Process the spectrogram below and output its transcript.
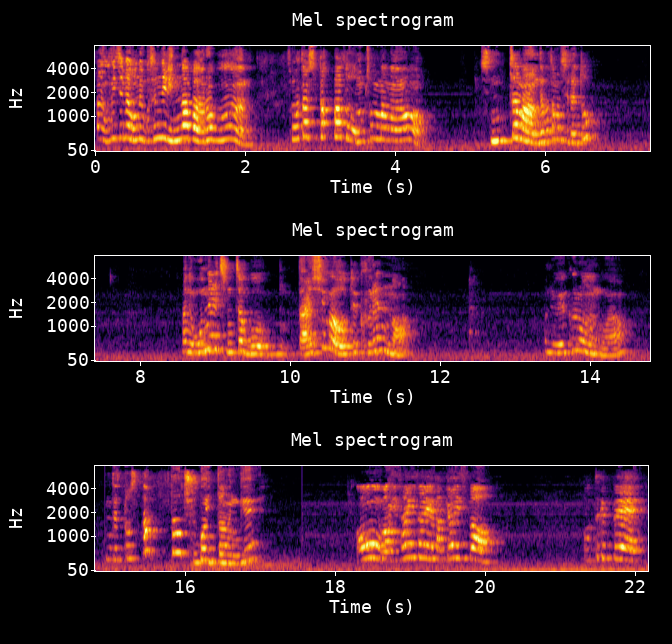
아니 우리 집에 오늘 무슨 일 있나 봐 여러분. 저 화장실 딱 봐도 엄청 많아요. 진짜 많은데 화장실에도? 아니 오늘 진짜 뭐, 뭐 날씨가 어떻게 그랬나? 아니 왜 그러는 거야? 근데 또 싹 다 죽어 있다는 게? 어우 막 이 사이사이에 다 껴있어 어떻게 빼?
